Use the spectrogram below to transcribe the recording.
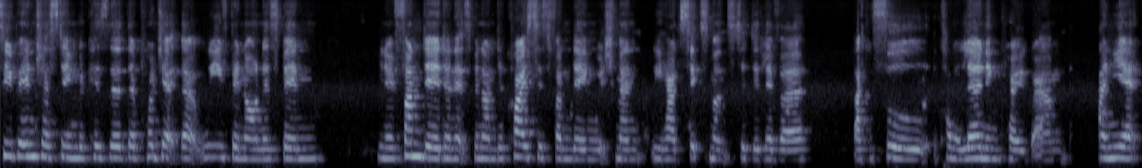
super interesting because the, the project that we've been on has been, you know, funded and it's been under crisis funding, which meant we had six months to deliver like a full kind of learning program. And yet,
